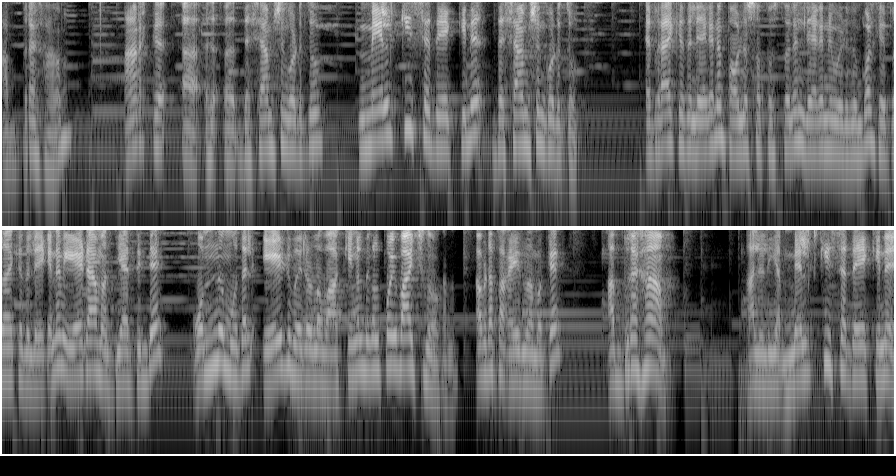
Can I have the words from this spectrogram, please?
അബ്രഹാം ആർക്ക് ദശാംശം കൊടുത്തു? മെൽക്കി സെദേക്കിന് ദശാംശം കൊടുത്തു. ഹെബ്രായ്ക്കത് ലേഖനം പൗലോസ് ലേഖനം എഴുതുമ്പോൾ ഹെബ്രായ്ക്കത് ലേഖനം ഏഴാം അധ്യായത്തിന്റെ ഒന്ന് മുതൽ ഏഴ് വരെയുള്ള വാക്യങ്ങൾ നിങ്ങൾ പോയി വായിച്ചു നോക്കണം. അവിടെ പറയുന്നത് നമുക്ക് അബ്രഹാം ഹല്ലേലൂയ മെൽക്കി സദേക്കിന്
